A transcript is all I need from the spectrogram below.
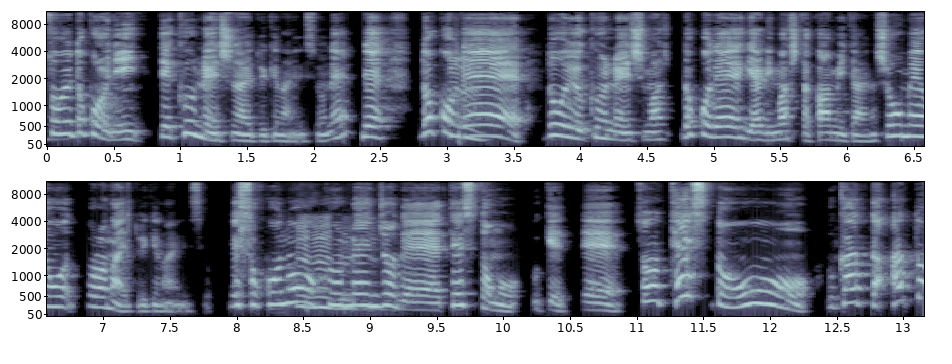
そういうところに行って訓練しないといけないんですよね。で、どこで、どういう訓練しまし、どこでやりましたかみたいな証明を取らないといけないんですよ。で、そこの訓練所でテストも受けて、そのテストを受かった後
